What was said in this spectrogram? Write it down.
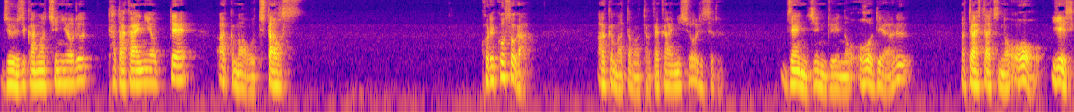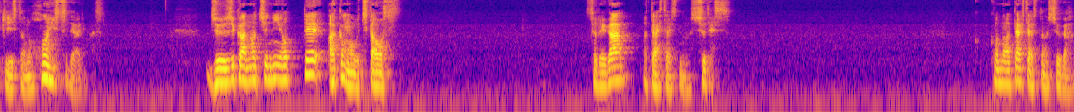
十字架の血による戦いによって悪魔を打ち倒す。これこそが悪魔との戦いに勝利する全人類の王である私たちの王イエス・キリストの本質であります。十字架の血によって悪魔を打ち倒す。それが私たちの主です。この私たちの主が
